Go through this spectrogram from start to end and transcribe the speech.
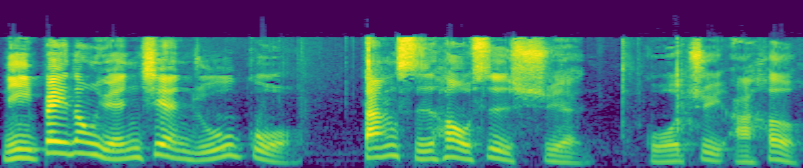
你被动元件如果当时候是选国巨阿后，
